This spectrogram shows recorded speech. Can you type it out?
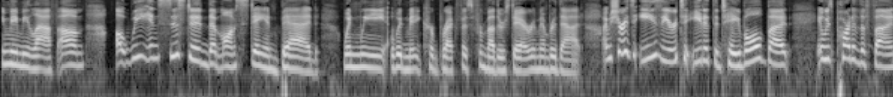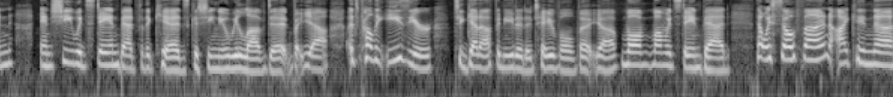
You made me laugh. Um, uh, we insisted that mom stay in bed when we would make her breakfast for Mother's Day. I remember that. I'm sure it's easier to eat at the table, but it was part of the fun. And she would stay in bed for the kids because she knew we loved it. But yeah, it's probably easier to get up and eat at a table. But yeah, mom, mom would stay in bed. That was so fun. I can, uh,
